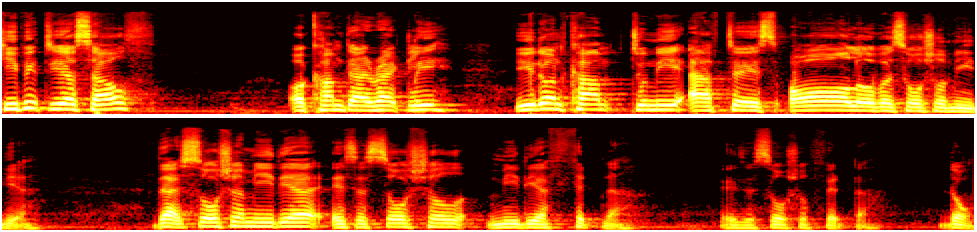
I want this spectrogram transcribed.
Keep it to yourself or come directly. You don't come to me after it's all over social media. That social media is a social media fitna, is a social fitna. Don't.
